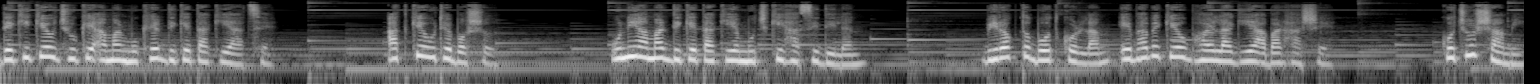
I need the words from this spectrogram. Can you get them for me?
দেখি কেউ ঝুঁকে আমার মুখের দিকে তাকিয়ে আছে। আতকে উঠে বসল। উনি আমার দিকে তাকিয়ে মুচকি হাসি দিলেন। বিরক্ত বোধ করলাম, এভাবে কেউ ভয় লাগিয়ে আবার হাসে। কচুর স্বামী।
